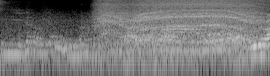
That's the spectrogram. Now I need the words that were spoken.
xì nó hơi giống như mình vui đó à mua nó để mà cái cái con cái đi không có để chủ một quét được con mỏ con kia rồi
